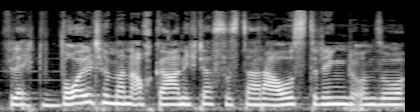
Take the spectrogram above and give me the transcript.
vielleicht wollte man auch gar nicht, dass es da rausdringt und so.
